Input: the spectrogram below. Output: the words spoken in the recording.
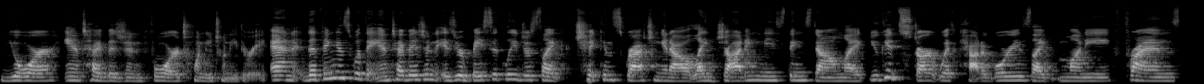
your anti vision for 2023. And the thing is with the anti vision is you're basically just like chicken scratching it out, like jotting these things down. Like you could start with categories like money, friends,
